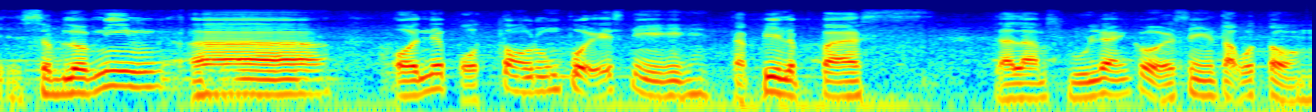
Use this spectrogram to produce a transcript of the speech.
Okay, sebelum ni uh, owner potong rumput kat sini tapi lepas dalam sebulan kot rasanya tak potong.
